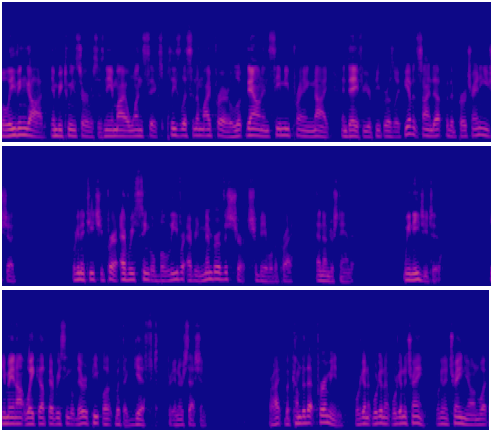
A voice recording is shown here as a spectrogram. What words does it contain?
Believing God in between services. Nehemiah 1 6, please listen to my prayer. Look down and see me praying night and day for your people. If you haven't signed up for the prayer training, you should. We're going to teach you prayer. Every single believer, every member of this church should be able to pray and understand it. We need you to. You may not wake up every single there are people with a gift for intercession. All right? But come to that prayer meeting. We're gonna, we're gonna, we're gonna train. We're gonna train you on what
